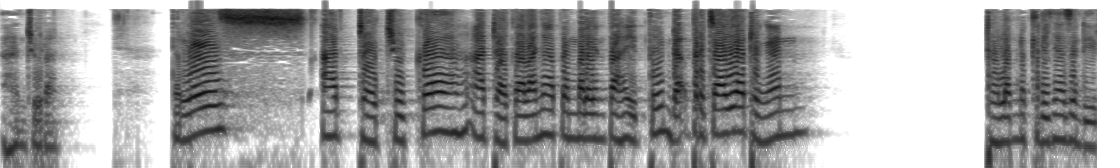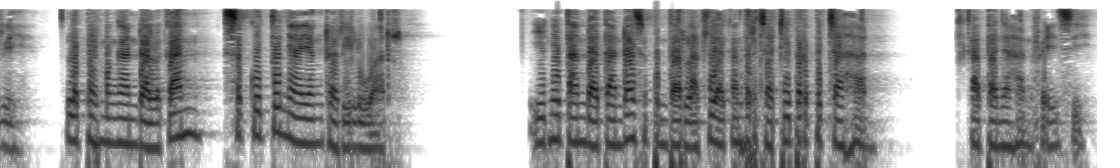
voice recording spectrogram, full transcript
kehancuran. Terus ada juga, ada kalanya pemerintah itu tidak percaya dengan dalam negerinya sendiri. Lebih mengandalkan sekutunya yang dari luar. Ini tanda-tanda sebentar lagi akan terjadi perpecahan. Katanya Han Feisi.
